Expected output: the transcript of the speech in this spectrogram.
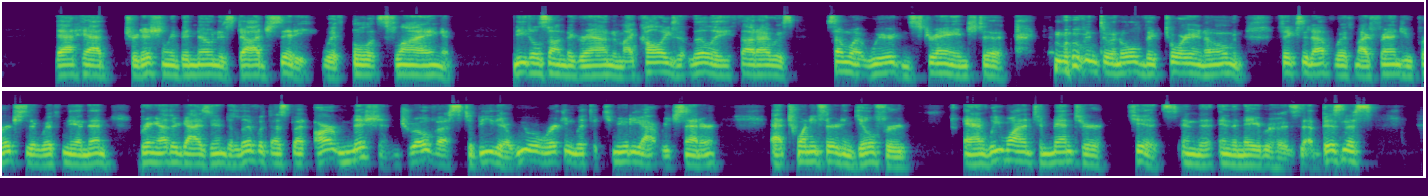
that had traditionally been known as Dodge City with bullets flying and needles on the ground. And my colleagues at Lilly thought I was somewhat weird and strange to move into an old Victorian home and fix it up with my friend who purchased it with me and then bring other guys in to live with us. But our mission drove us to be there. We were working with the Community Outreach Center at 23rd and Guilford, and we wanted to mentor kids in the in the neighborhoods. That business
